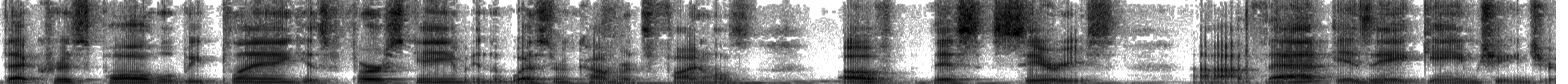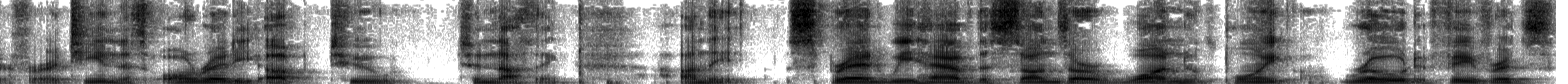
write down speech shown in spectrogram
that Chris Paul will be playing his first game in the Western Conference Finals of this series. Uh, that is a game changer for a team that's already up two to nothing. On the spread, we have the Suns are one point road favorites,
